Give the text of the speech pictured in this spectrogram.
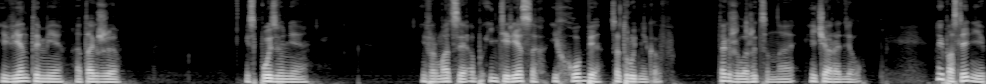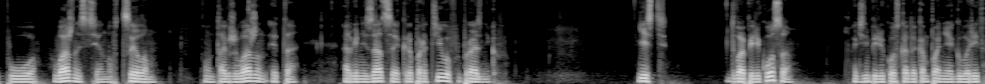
ивентами, а также использование информации об интересах и хобби сотрудников также ложится на HR-отдел. Ну и последний по важности, но в целом он также важен, это организация корпоративов и праздников. Есть два перекоса. Один перекос, когда компания говорит,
